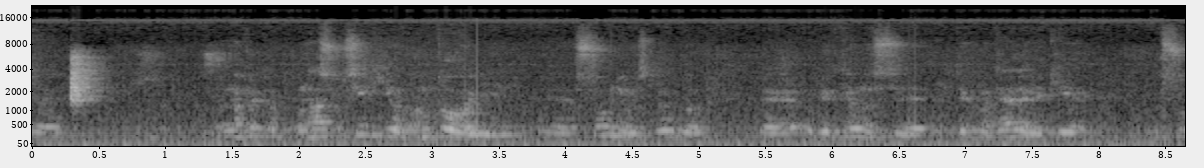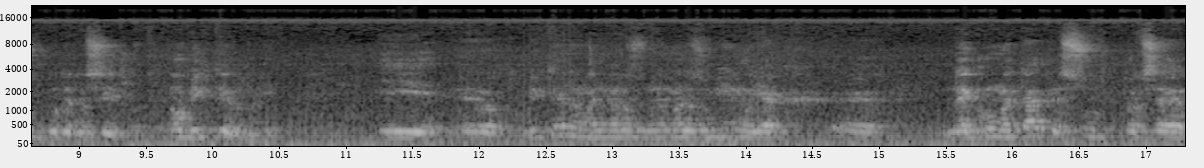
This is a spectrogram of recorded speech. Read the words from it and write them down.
е, наприклад, у нас у всіх є обґрунтовані е, сумніви з приводу е, об'єктивності тих матеріалів, які суд буде досліджувати. Ну. І е, об'єктивно ми не розуміємо, як е, на якому етапі суд про це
